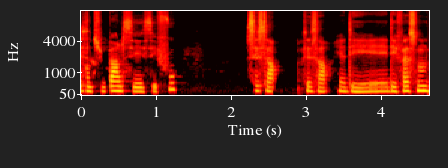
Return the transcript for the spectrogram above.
quand tu parles, c'est fou. C'est ça. C'est ça. Il y a des, des façons.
